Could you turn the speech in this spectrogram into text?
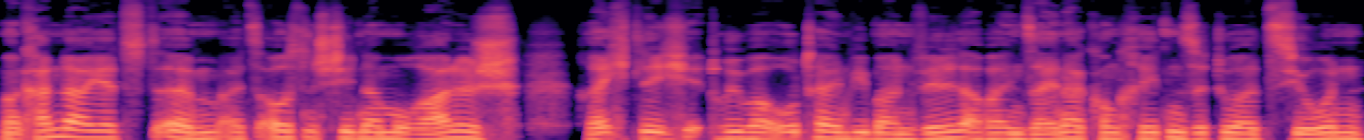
Man kann da jetzt ähm, als Außenstehender moralisch, rechtlich drüber urteilen, wie man will, aber in seiner konkreten Situation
